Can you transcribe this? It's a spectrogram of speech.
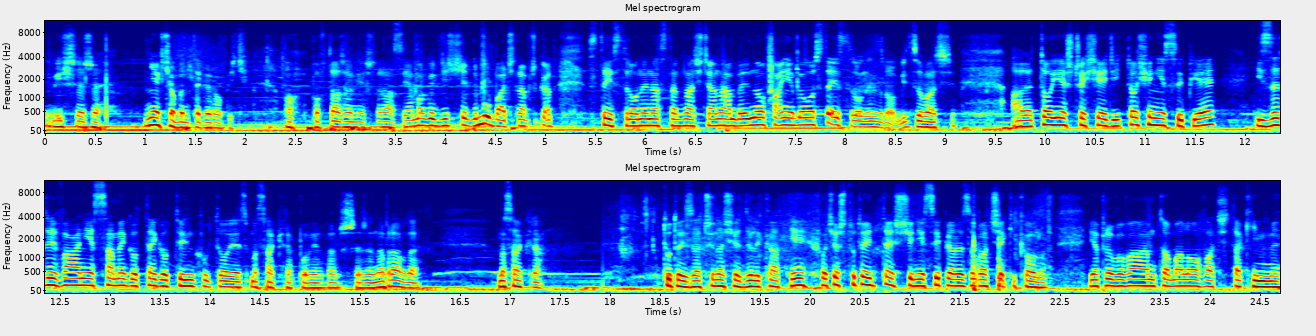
I myślę, że nie chciałbym tego robić. O, powtarzam jeszcze raz. Ja mogę gdzieś się dłubać, na przykład z tej strony następna ściana by, no fajnie było z tej strony zrobić, zobaczcie. Ale to jeszcze siedzi, to się nie sypie i zrywanie samego tego tynku to jest masakra, powiem wam szczerze, naprawdę. Masakra. Tutaj zaczyna się delikatnie, chociaż tutaj też się nie sypie, ale zobaczcie jaki kolor. Ja próbowałem to malować takim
